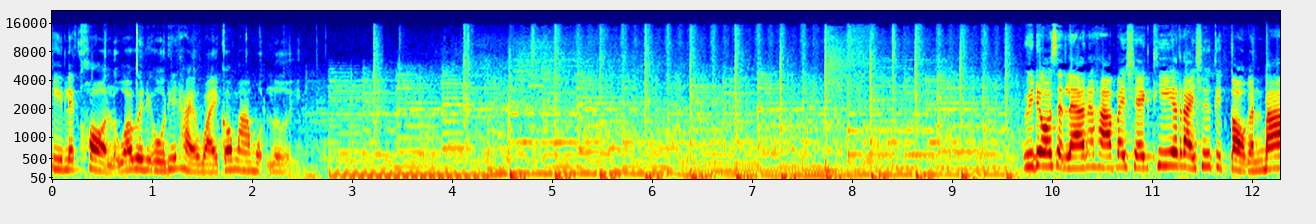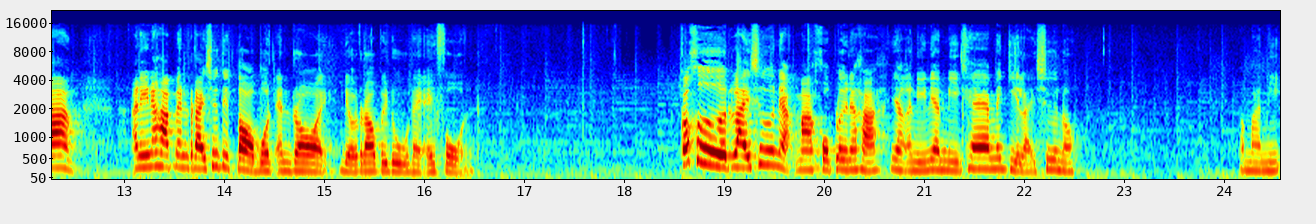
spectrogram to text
กรีนเรคคอร์ดหรือว่าวิดีโอที่ถ่ายไว้ก็มาหมดเลยวิดีโอเสร็จแล้วนะคะ ไปเช็คที่รายชื่อติดต่อกันบ้าง อันนี้นะคะเป็นรายชื่อติดต่อบน Android เดี๋ยวเราไปดูใน iPhone ก็คือรายชื่อเนี่ยมาครบเลยนะคะ อย่างอันนี้เนี่ยมีแค่ไม่กี่รายชื่อเนาะประมาณนี้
